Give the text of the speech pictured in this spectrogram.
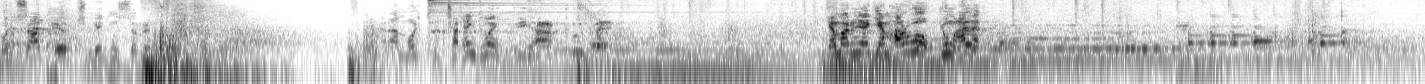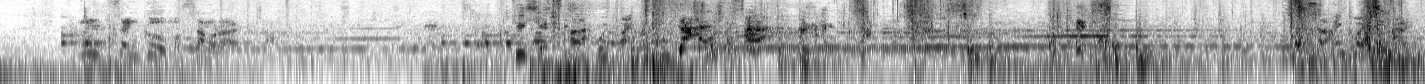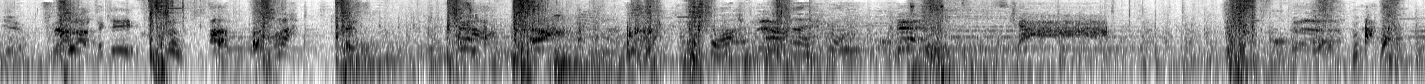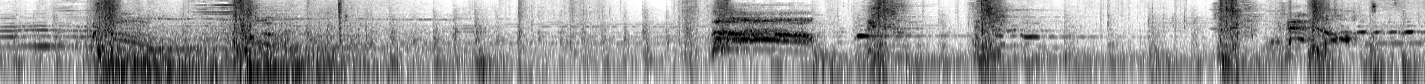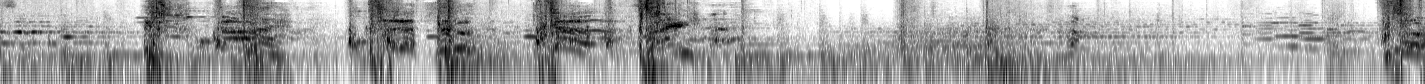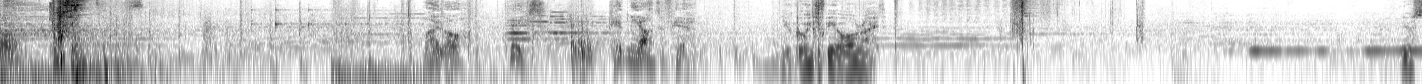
Fortsatt urge midden serut. Era molto tatengwe. Vi har kuspel. Yamarnya yam harwo yum alat. Unsengu mo samurai. Tishe, ala kui wai. Teki! 啊啊啊啊啊啊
